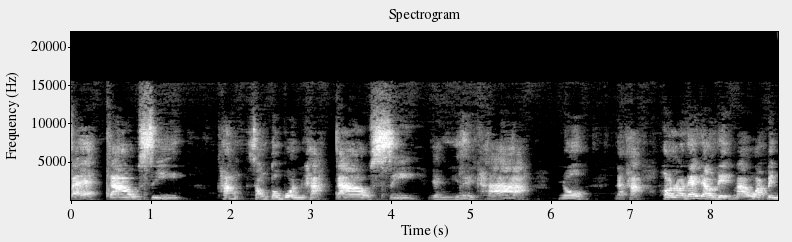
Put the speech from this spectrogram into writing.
แปดเก้าสี่ข้างสองตัวบนค่ะ9 4อย่างนี้เลยค่ะ เนาะนะคะพอเราได้ดาวเด่นมาว่าเป็น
